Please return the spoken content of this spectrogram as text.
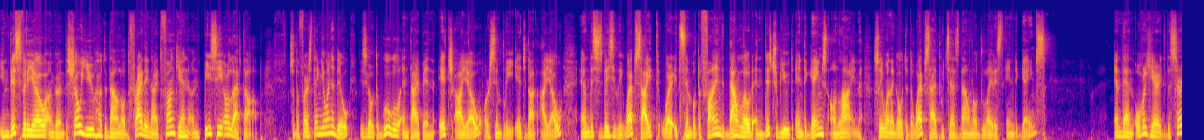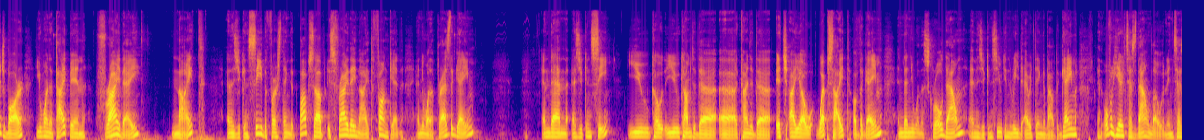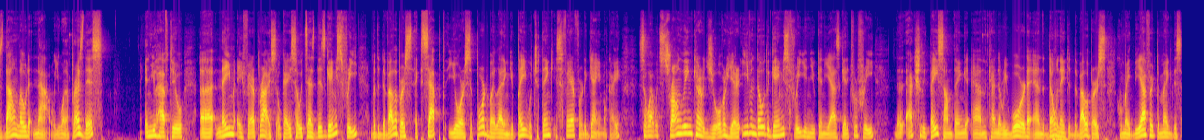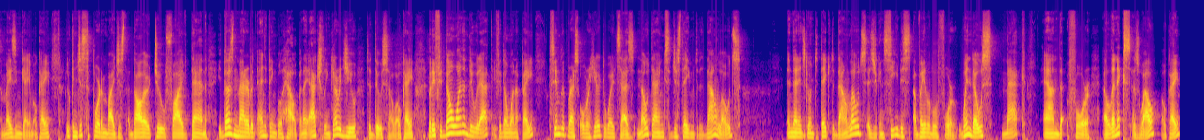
In this video, I'm going to show you how to download Friday Night Funkin' on PC or laptop. So the first thing you want to do is go to Google and type in itch.io or simply itch.io and this is basically a website where it's simple to find, download and distribute indie games online. So you want to go to the website which says download the latest indie games and then over here to the search bar you want to type in Friday night and as you can see, the first thing that pops up is Friday Night Funkin'. And you want to press the game. And then, as you can see, you go you come to the uh, kind of the itch.io website of the game. And then you want to scroll down. And as you can see you can read everything about the game. And over here it says download. And it says download now. You want to press this and you have to uh, name a fair price. Okay, so it says this game is free, but the developers accept your support by letting you pay what you think is fair for the game. Okay, so I would strongly encourage you over here, even though the game is free and you can, yes, get it for free, that actually pay something and kind of reward and donate to developers who made the effort to make this amazing game okay? You can just support them by just a dollar two five ten. It doesn't matter but anything will help and i actually encourage you to do so okay? But if you don't want to do that if you don't want to pay simply press over here to where it says no thanks just take me to the downloads and then it's going to take you to downloads. As you can see this is available for windows mac and for uh, linux as well okay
